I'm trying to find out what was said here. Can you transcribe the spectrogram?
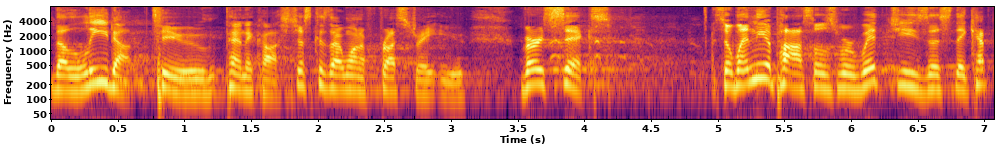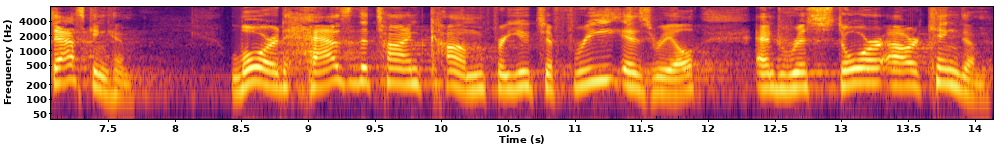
the lead up to Pentecost, just because I want to frustrate you. Verse 6. So, when the apostles were with Jesus, they kept asking him, Lord, has the time come for you to free Israel and restore our kingdom?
